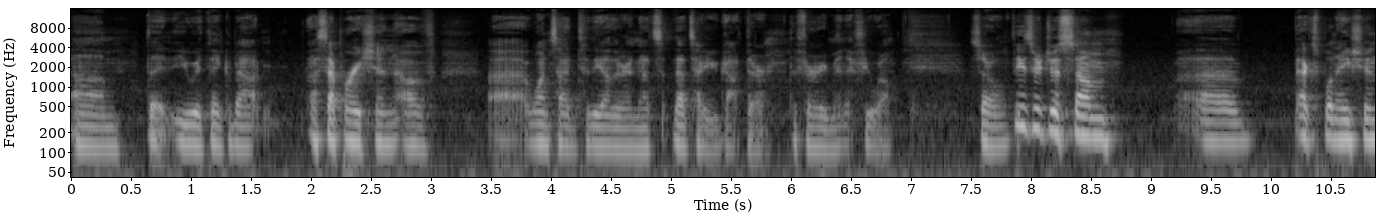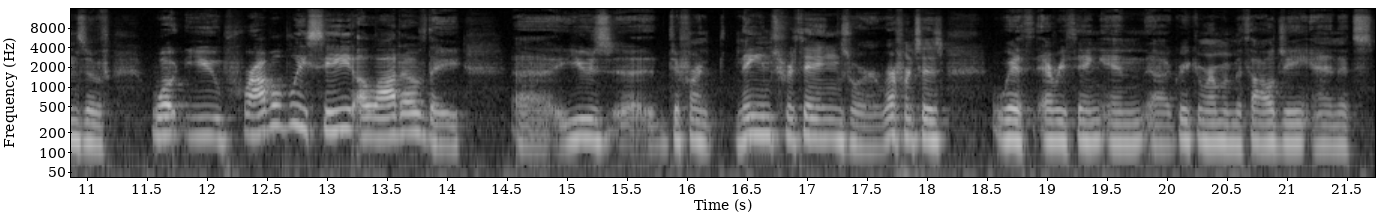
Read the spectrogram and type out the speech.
um, that you would think about a separation of uh, one side to the other, and that's that's how you got there, the ferryman, if you will. So these are just some uh, explanations of what you probably see a lot of. They uh, use uh, different names for things or references with everything in uh, Greek and Roman mythology, and it's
